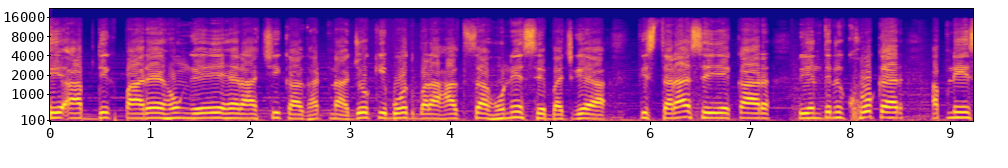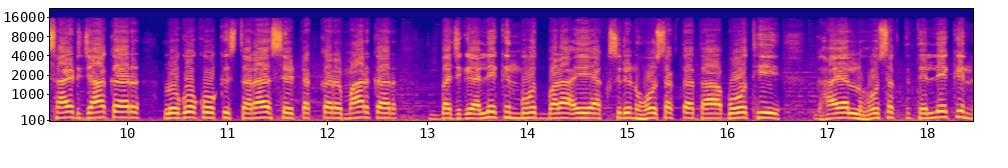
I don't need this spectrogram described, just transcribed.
ये आप देख पा रहे होंगे ये है रांची का घटना, जो कि बहुत बड़ा हादसा होने से बच गया। किस तरह से ये कार नियंत्रण खोकर अपनी साइड जाकर, लोगों को किस तरह से टक्कर मारकर बच गया। लेकिन बहुत बड़ा ये एक्सीडेंट हो सकता था, बहुत ही घायल हो सकते थे, लेकिन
